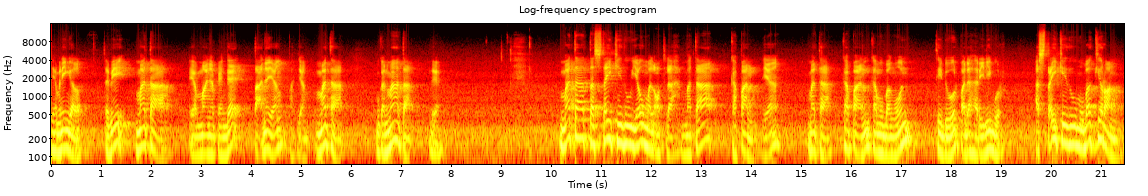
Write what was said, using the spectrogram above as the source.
Ya meninggal. Tapi mata ya emaknya pendek, taknya yang panjang. Mata bukan mata ya Mata tastaikidu yaumal utlah. Mata kapan ya? Mata kapan kamu bangun tidur pada hari libur? Astaikidu mubakiran.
